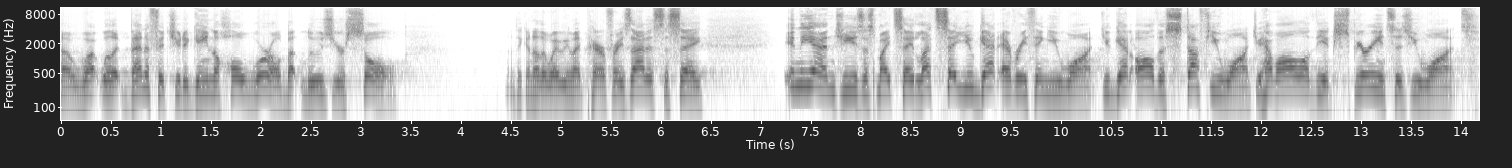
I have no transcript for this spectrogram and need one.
uh, What will it benefit you to gain the whole world but lose your soul? I think another way we might paraphrase that is to say, in the end, Jesus might say, Let's say you get everything you want. You get all the stuff you want. You have all of the experiences you want.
